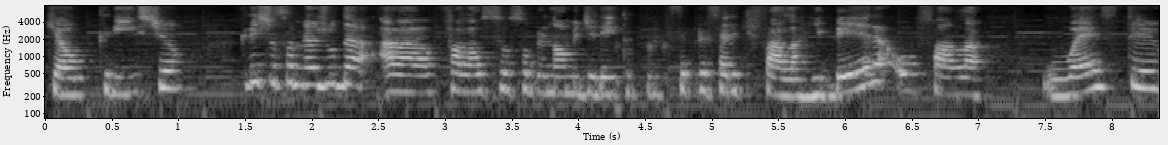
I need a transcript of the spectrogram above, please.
que é o Christian. Christian, só me ajuda a falar o seu sobrenome direito, porque você prefere que fala Ribeira ou fala Wester.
